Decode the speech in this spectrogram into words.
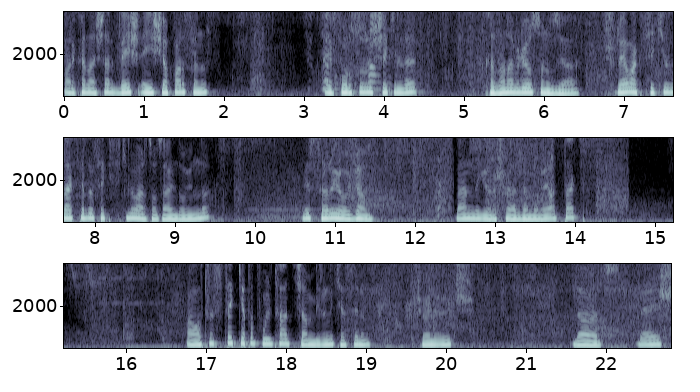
arkadaşlar 5 eş yaparsanız eforsuz bir şekilde kazanabiliyorsunuz ya. Şuraya bak 8 dakikada 8 kill var totalde oyunda. Ve sarıyor hocam. Ben de görüş vereceğim oraya. Tak. 6 stack yapıp ulti atacağım. Birini keselim. Şöyle 3 4 5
